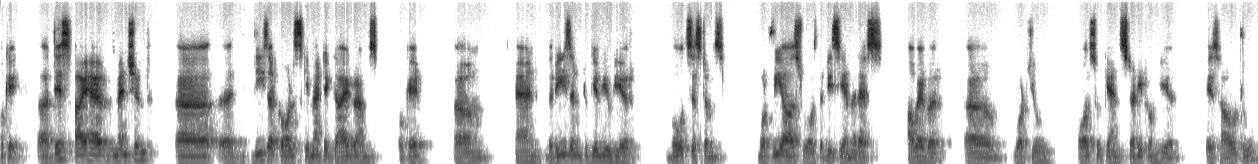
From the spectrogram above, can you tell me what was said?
Okay, uh, this I have mentioned. Uh, uh, these are called schematic diagrams. Okay, um, and the reason to give you here both systems, what we asked was the DCMLS. However, uh, what you also can study from here is how to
